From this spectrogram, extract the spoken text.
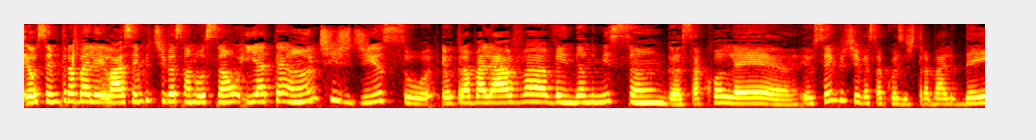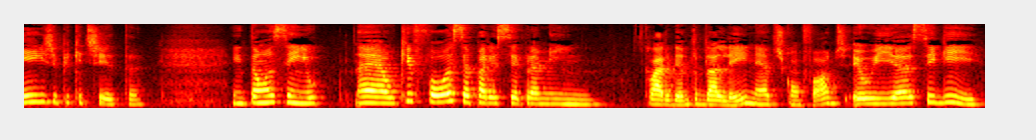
eu sempre trabalhei lá, sempre tive essa noção. E até antes disso, eu trabalhava vendendo miçanga, sacolé. Eu sempre tive essa coisa de trabalho desde piquitita. Então, assim, o, é, o que fosse aparecer para mim, claro, dentro da lei, né, dos conformes, eu ia seguir.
